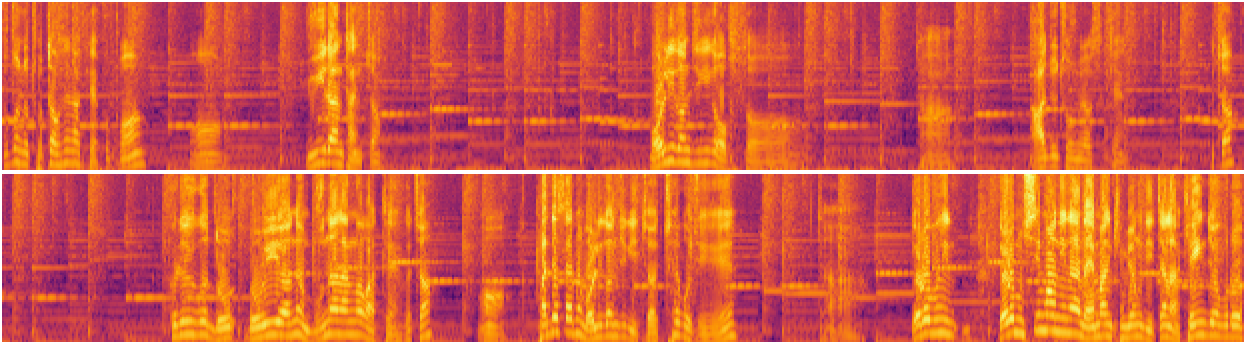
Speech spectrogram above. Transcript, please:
부포는 좋다고 생각해. 부포. 어, 유일한 단점. 멀리 던지기가 없어. 자, 아주 좋음이라고 쓸게. 그쵸? 그리고 노, 노이어는 무난한 것 같아. 그쵸? 어. 반대살은 멀리 던지기 있죠. 최고지. 자. 여러분이, 여러분 시먼이나 레만 김병지 있잖아. 개인적으로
